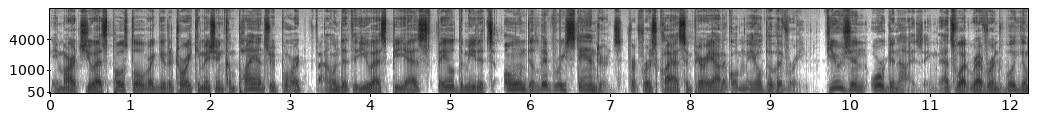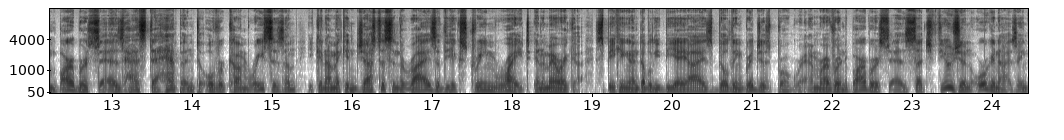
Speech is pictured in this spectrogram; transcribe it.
A March U.S. Postal Regulatory Commission compliance report found that the USPS failed to meet its own delivery standards for first class and periodical mail delivery. Fusion organizing. That's what Reverend William Barber says has to happen to overcome racism, economic injustice, and the rise of the extreme right in America. Speaking on WBAI's Building Bridges program, Reverend Barber says such fusion organizing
